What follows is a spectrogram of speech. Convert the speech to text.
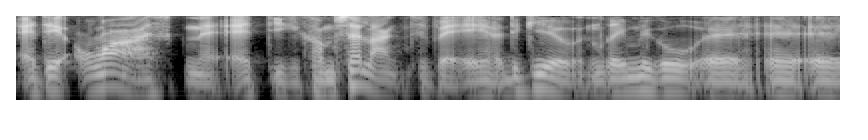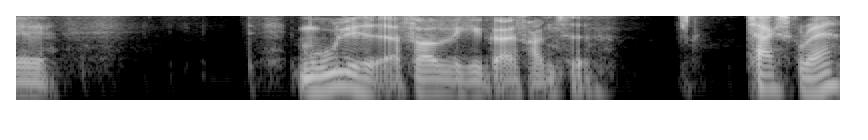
er det overraskende, at de kan komme så langt tilbage, og det giver jo en rimelig god øh, øh, øh muligheder for, hvad vi kan gøre i fremtiden. Tak skal du have.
